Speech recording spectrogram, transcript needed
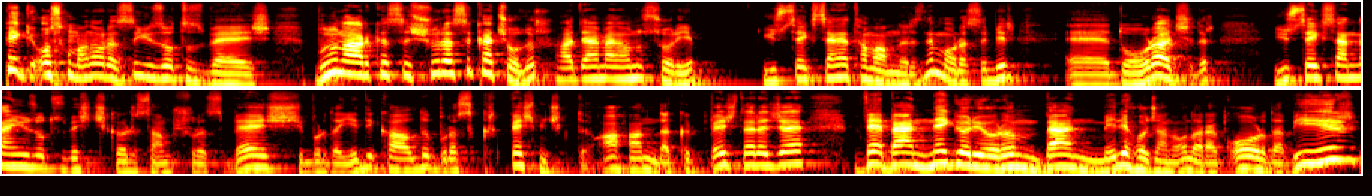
Peki o zaman orası 135. Bunun arkası şurası kaç olur? Hadi hemen onu sorayım. 180'e tamamlarız değil mi? Orası bir e, doğru açıdır. 180'den 135 çıkarırsam şurası 5. Burada 7 kaldı. Burası 45 mi çıktı? Aha da 45 derece. Ve ben ne görüyorum? Ben Melih Hocan olarak orada bir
